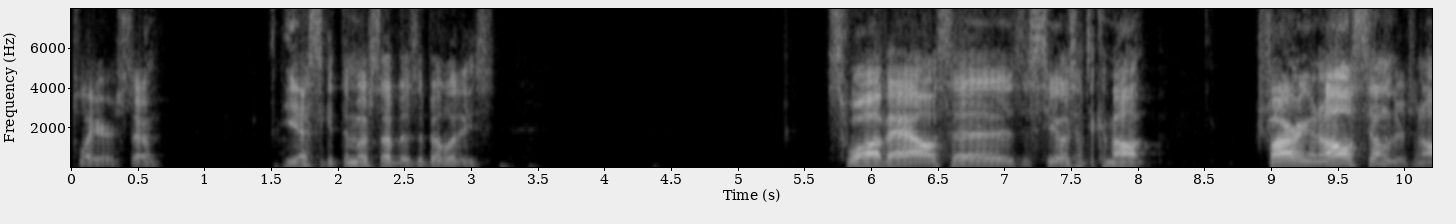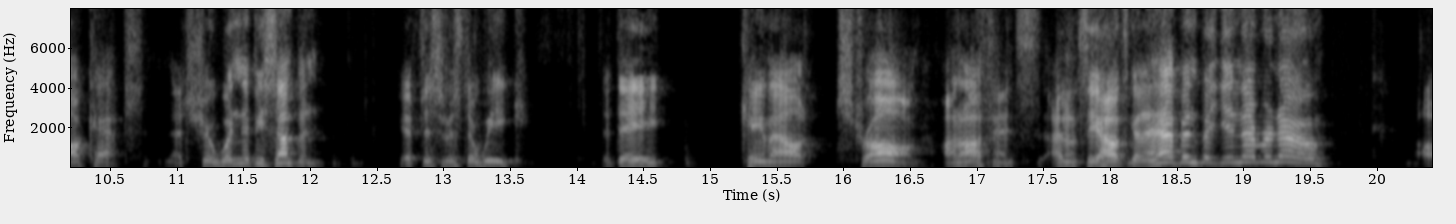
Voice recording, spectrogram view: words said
players. So he has to get the most of his abilities. Suave Al says the Steelers have to come out firing on all cylinders and all caps. That's true. Wouldn't it be something if this was the week that they came out strong on offense. I don't see how it's going to happen, but you never know. Uh,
